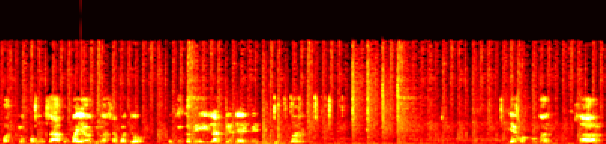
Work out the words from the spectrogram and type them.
paglubong sa ako bayaw, di ba, Sabado, pagkagabi, ilan ka dahil may doktor. di mo ka sa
